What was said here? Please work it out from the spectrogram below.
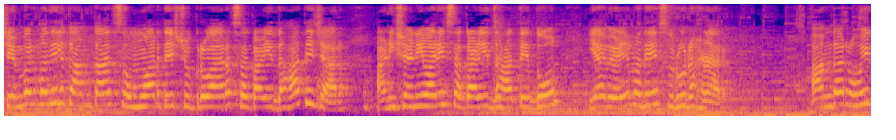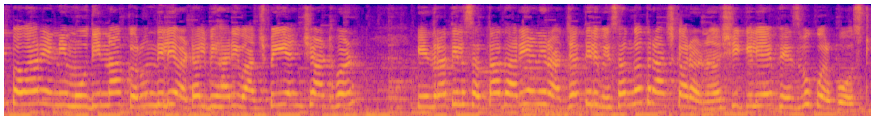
चेंबरमधील कामकाज सोमवार ते शुक्रवार सकाळी दहा ते चार आणि शनिवारी सकाळी दहा ते दोन या वेळेमध्ये सुरू राहणार. आमदार रोहित पवार यांनी मोदींना करून दिली अटल बिहारी वाजपेयी यांची आठवण. केंद्रातील सत्ताधारी आणि राज्यातील विसंगत राजकारण अशी केली आहे फेसबुकवर पोस्ट.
